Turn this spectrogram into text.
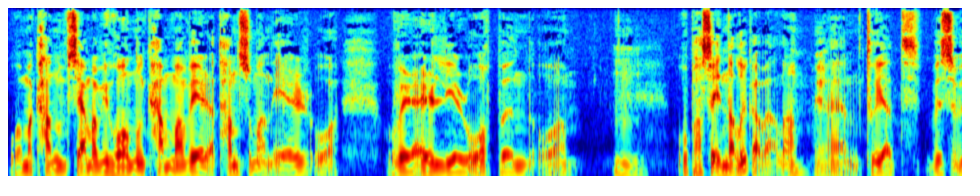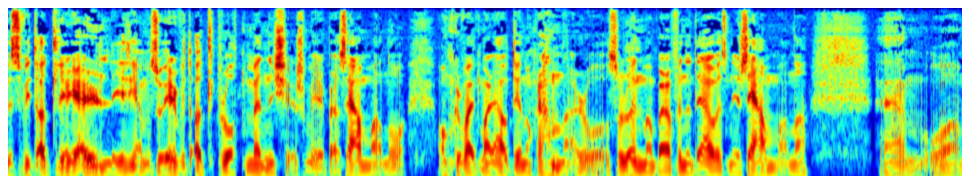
och man kan se man vi honom kan man vara att han som man är och och vara ärlig och öppen och mm och passa in alluga väl va. Ehm tror jag att vis vis vi alla är ärliga ja men så är vi alla brott människor som är bara samman och onkel vet man out i några annar och så rör man bara finna det av sig samman va. Ehm och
